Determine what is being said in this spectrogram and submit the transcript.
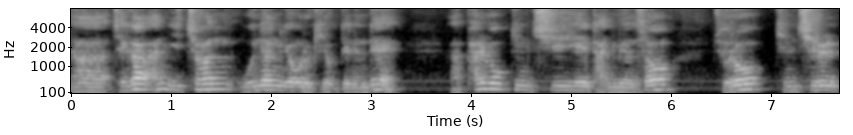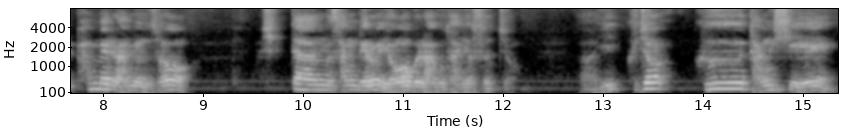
아, 제가 한 2005년경으로 기억되는데 아, 팔복김치에 다니면서 주로 김치를 판매를 하면서 식당 상대로 영업을 하고 다녔었죠. 아, 이, 그저 그 당시에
